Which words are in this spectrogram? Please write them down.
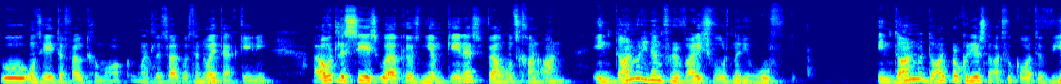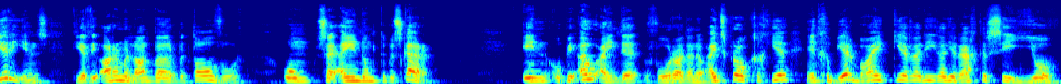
o ons het 'n fout gemaak want hulle sê dit was nou nooit erken nie. Al wat hulle sê is o okay ons neem kennis, wel ons gaan aan. En dan moet die ding verwys word na die hof toe. En dan moet daai prokureurs en advokate weer eens deur die arme landbouer betaal word om sy eiendom te beskerm. En op die ou einde word daar dan nou uitspraak gegee en dit gebeur baie keer dat die dat die regter sê, "Jo,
